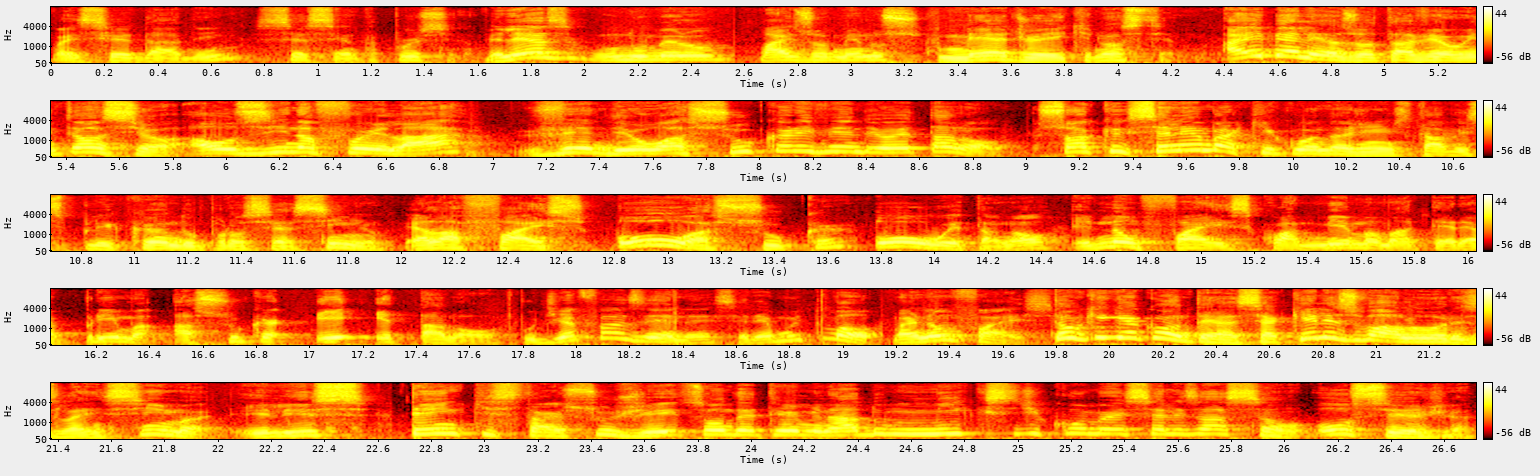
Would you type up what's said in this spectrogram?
vai ser dado em 60%. Beleza? Um número mais ou menos médio aí que nós temos. Aí beleza, Otavião. Então assim, ó, a usina foi lá, vendeu o açúcar e vendeu o etanol. Só que você lembra que quando a gente estava explicando o processinho, ela faz ou açúcar ou etanol. Ele não faz com a mesma matéria-prima açúcar e etanol. Podia fazer, né? Seria muito bom, mas não faz. Então o que que acontece? Aqueles valores lá em cima, eles têm que estar sujeitos a um determinado mix de comercialização. Ou seja,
